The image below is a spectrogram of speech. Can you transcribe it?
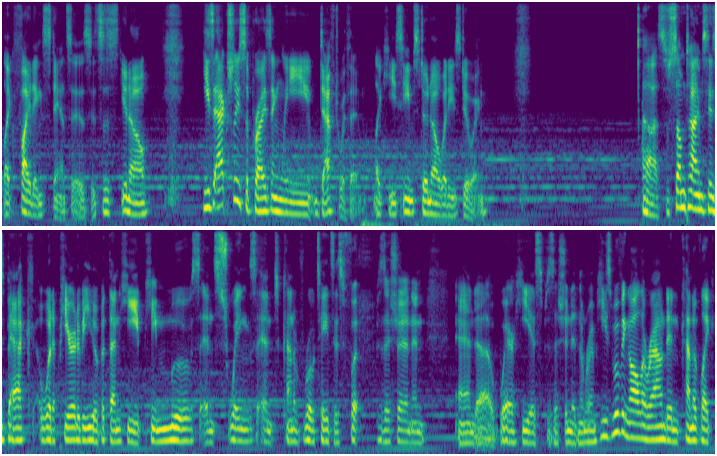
like fighting stances. It's just you know, he's actually surprisingly deft with it. Like he seems to know what he's doing. Uh, so sometimes his back would appear to be you, but then he he moves and swings and kind of rotates his foot position and and uh, where he is positioned in the room. He's moving all around in kind of like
